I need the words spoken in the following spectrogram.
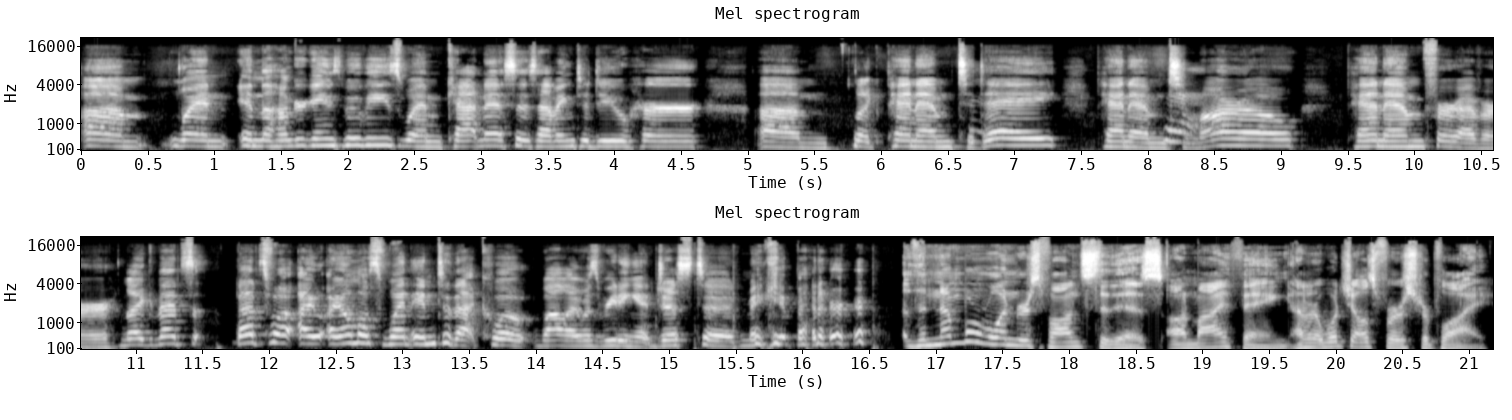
um when in the Hunger Games movies when Katniss is having to do her um like Panem today, Panem tomorrow, Panem forever. Like that's that's what I, I almost went into that quote while I was reading it just to make it better. The number one response to this on my thing, I don't know what y'all's first reply.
